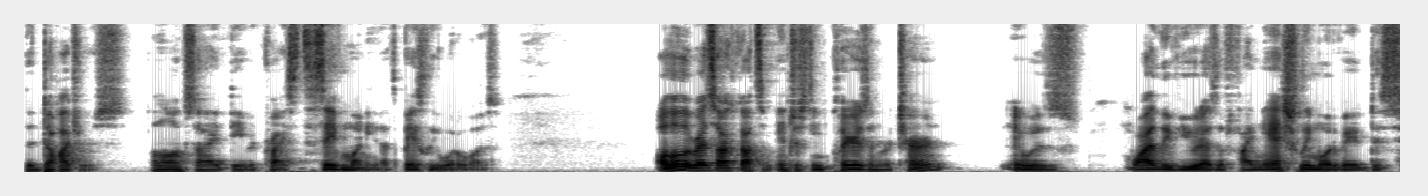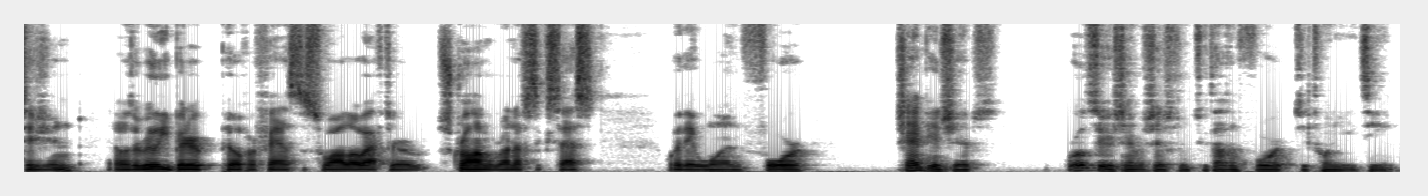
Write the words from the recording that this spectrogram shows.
the Dodgers alongside David Price to save money. That's basically what it was. Although the Red Sox got some interesting players in return, it was widely viewed as a financially motivated decision. And it was a really bitter pill for fans to swallow after a strong run of success where they won four championships, World Series championships from 2004 to 2018.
